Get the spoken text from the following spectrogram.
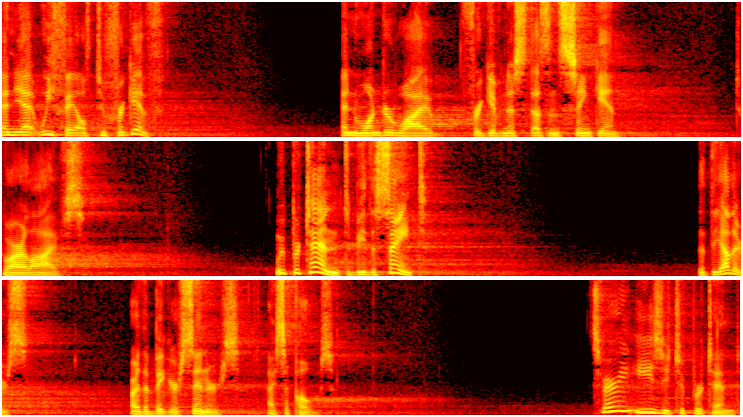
and yet we fail to forgive and wonder why forgiveness doesn't sink in to our lives. We pretend to be the saint, that the others are the bigger sinners, I suppose. It's very easy to pretend.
